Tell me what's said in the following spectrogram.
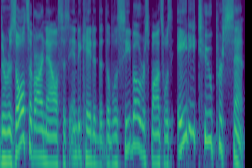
The results of our analysis indicated that the placebo response was 82%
